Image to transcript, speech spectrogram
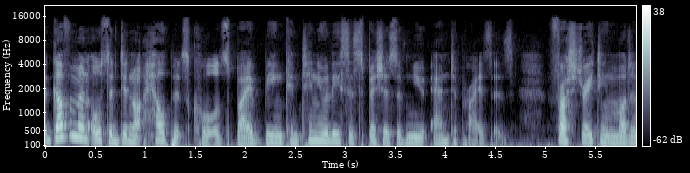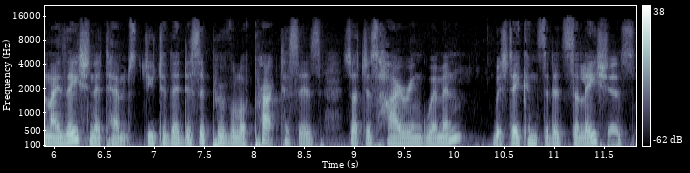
The government also did not help its cause by being continually suspicious of new enterprises, frustrating modernization attempts due to their disapproval of practices such as hiring women, which they considered salacious,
